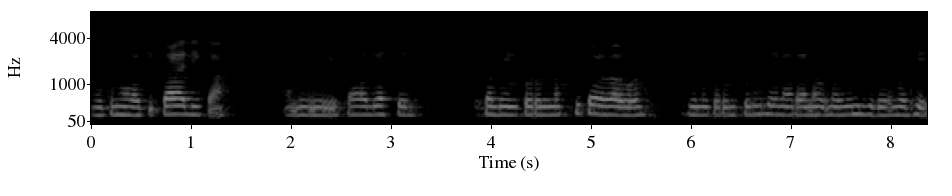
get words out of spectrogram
आणि तुम्हाला ती कळाली का? आणि कळाली असेल तर कमेंट करून नक्की कळवावं. जेणेकरून पुढील येणाऱ्या नवनवीन व्हिडिओमध्ये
